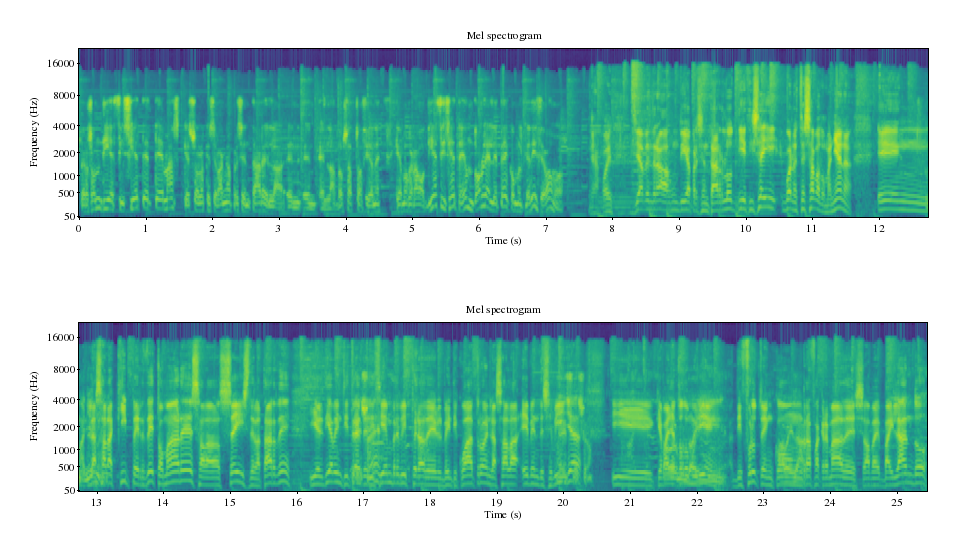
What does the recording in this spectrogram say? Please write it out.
pero son 17 temas que son los que se van a presentar en, la- en- en las dos actuaciones que hemos grabado. 17, ¿eh? un doble LP, como el que dice, vamos. Ya, pues ya vendrás un día a presentarlo. 16, bueno, este sábado, mañana, en Mañana. la sala Keeper de Tomares a las 6 de la tarde. Y el día 23 Eso de es. diciembre, víspera del 24, en la sala Even de Sevilla. Es. Y que Todo vaya todo muy ahí bien. Disfruten con. Rafa Cremades bailando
